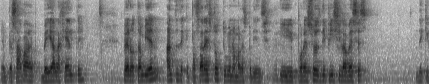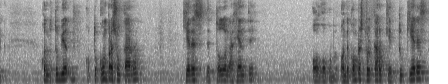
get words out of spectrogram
empezaba, veía a la gente. Pero también, antes de que pasara esto, tuve una mala experiencia. Y por eso es difícil a veces de que cuando tú, tú compras un carro, quieres de toda la gente, o, o donde compras tú el carro que tú quieres,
